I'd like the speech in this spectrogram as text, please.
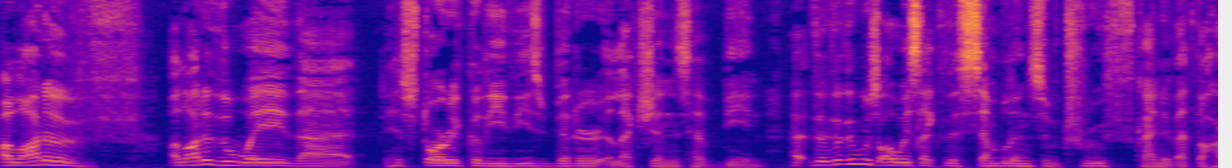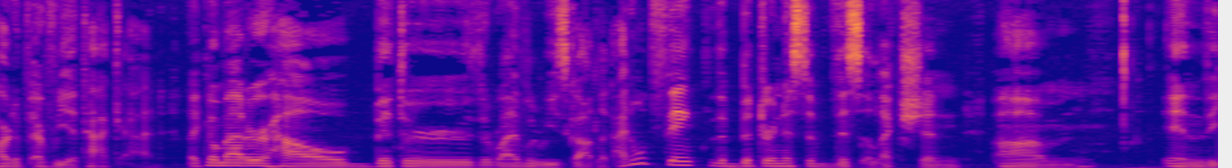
a lot of a lot of the way that historically these bitter elections have been, there, there was always like this semblance of truth kind of at the heart of every attack ad. Like no matter how bitter the rivalries got, like I don't think the bitterness of this election um, in the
